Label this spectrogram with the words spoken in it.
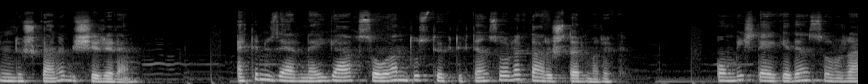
hinduşkanı bişirirəm. Ətin üzərinə yağ, soğan, duz tökdükdən sonra qarışdırmırıq. 15 dəqiqədən sonra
